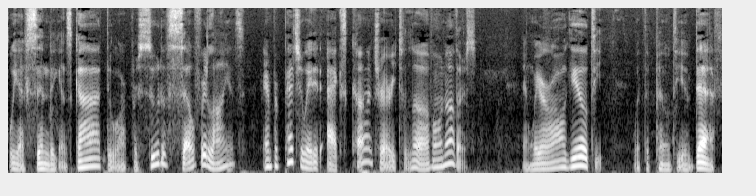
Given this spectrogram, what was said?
We have sinned against God through our pursuit of self reliance and perpetuated acts contrary to love on others. And we are all guilty with the penalty of death,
